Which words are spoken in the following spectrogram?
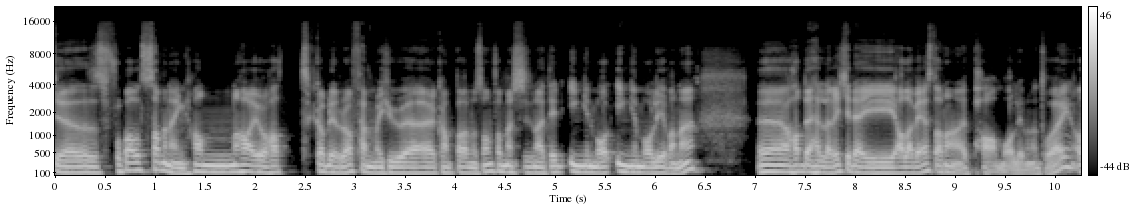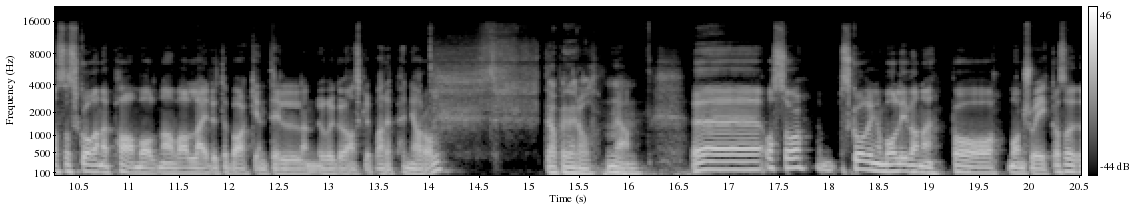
fotballsammenheng. Han har jo hatt hva blir det da, 25 kamper eller noe sånt for Manchester United. Ingen mål, ingen målgivende. Eh, hadde heller ikke det i Alaves, da hadde han et par målgivende, tror jeg. Og så skåra han et par mål når han var leid ut tilbake til en uruguayanske klubben. Var det Peñarol? Det var Peñarol. Mm. Ja. Eh, og så skåring av målgiverne på Montjuic. Og så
